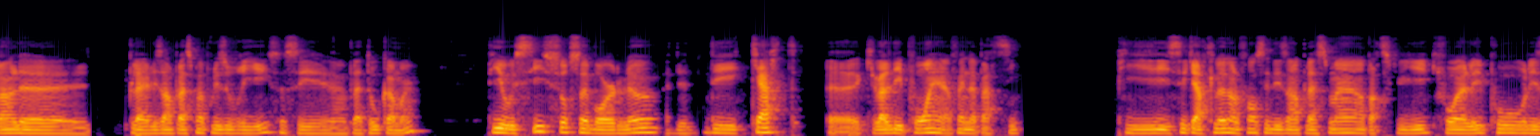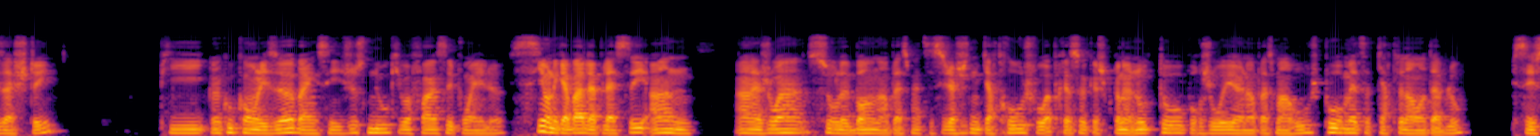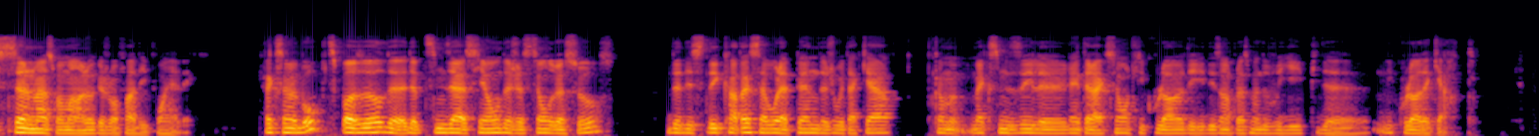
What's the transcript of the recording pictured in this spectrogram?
les emplacements pour les ouvriers. Ça, c'est un plateau commun. Puis aussi, sur ce board-là, des cartes euh, qui valent des points à la fin de la partie. Puis ces cartes-là, dans le fond, c'est des emplacements en particulier qu'il faut aller pour les acheter. Puis un coup qu'on les a, ben c'est juste nous qui va faire ces points-là. Si on est capable de la placer en, en la jouant sur le bon emplacement. si j'achète une carte rouge, il faut après ça que je prenne un autre tour pour jouer un emplacement rouge pour mettre cette carte-là dans mon tableau. c'est seulement à ce moment-là que je vais faire des points avec. Fait que c'est un beau petit puzzle d'optimisation, de, gestion de ressources, de décider quand est-ce que ça vaut la peine de jouer ta carte, comme maximiser l'interaction entre les couleurs des, emplacements d'ouvriers puis de, les couleurs de cartes.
